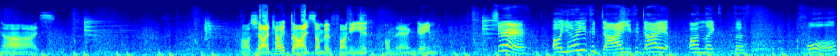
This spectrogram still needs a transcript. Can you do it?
Nice. Oh, should I try die somewhere funny on the end game? Sure. Oh, you know where you could die? You could die on like the hole.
